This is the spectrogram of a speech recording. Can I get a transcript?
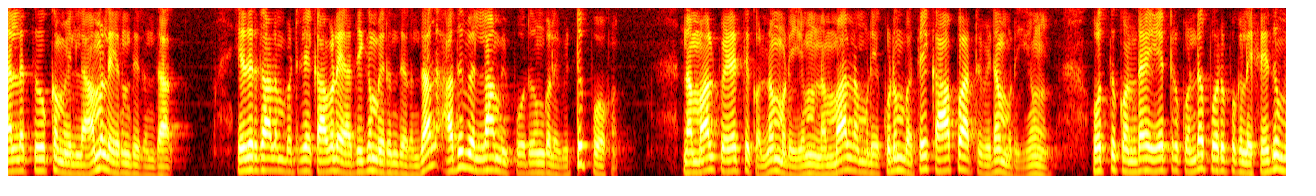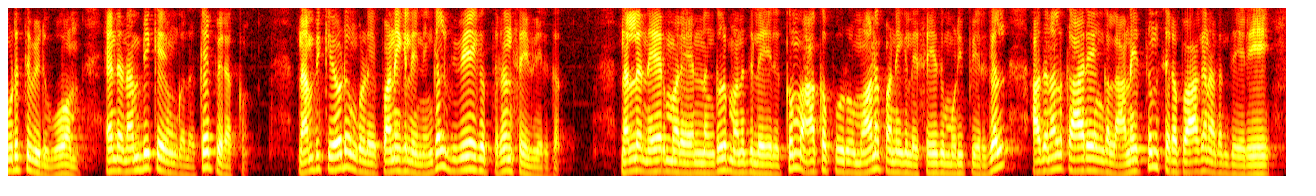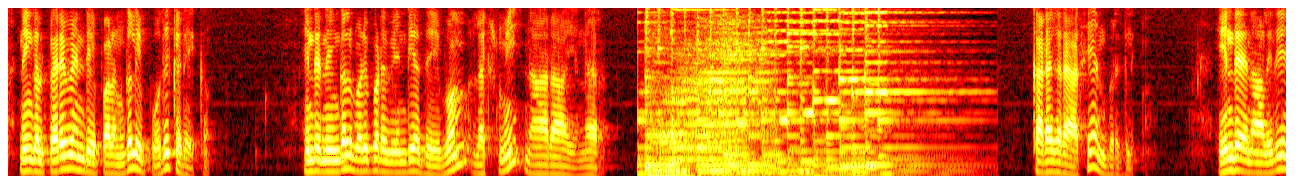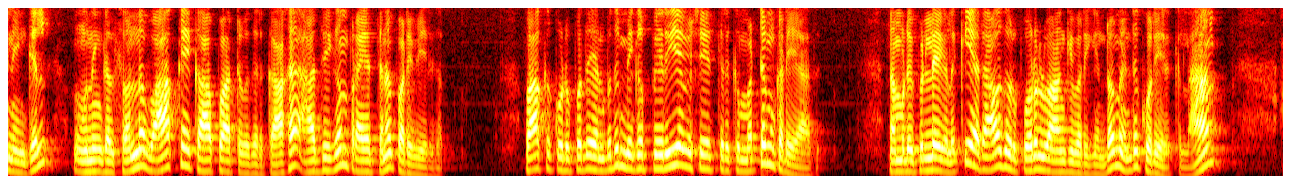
நல்ல தூக்கம் இல்லாமல் இருந்திருந்தால் எதிர்காலம் பற்றிய கவலை அதிகம் இருந்திருந்தால் அதுவெல்லாம் இப்போது உங்களை விட்டு போகும். நம்மால் பிழைத்து கொள்ள முடியும். நம்மால் நம்முடைய குடும்பத்தை காப்பாற்றிவிட முடியும். ஒத்துக்கொண்ட ஏற்றுக்கொண்ட பொறுப்புகளை செய்து முடித்து விடுவோம் என்ற நம்பிக்கை உங்களுக்கு பிறக்கும். நம்பிக்கையோடு உங்களுடைய பணிகளை நீங்கள் விவேகத்துடன் செய்வீர்கள். நல்ல நேர்மறை எண்ணங்கள் மனதில் இருக்கும் ஆக்கப்பூர்வமான பணிகளை செய்து முடிப்பீர்கள். அதனால் காரியங்கள் அனைத்தும் சிறப்பாக நடந்தேறி நீங்கள் பெற வேண்டிய பலன்கள் இப்போது கிடைக்கும். இன்று நீங்கள் வழிபட வேண்டிய தெய்வம் லக்ஷ்மி நாராயணர். கடகராசி அன்பர்களே இன்றைய நாளிலே நீங்கள் நீங்கள் சொன்ன வாக்கை காப்பாற்றுவதற்காக அதிகம் பிரயத்தனப்படுவீர்கள். வாக்கு கொடுப்பது என்பது மிகப்பெரிய விஷயத்திற்கு மட்டும் கிடையாது. நம்முடைய பிள்ளைகளுக்கு ஏதாவது ஒரு பொருள் வாங்கி வருகின்றோம் என்று கூறியிருக்கலாம்.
